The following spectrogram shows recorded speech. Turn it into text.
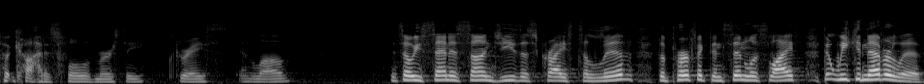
But God is full of mercy, grace, and love. And so he sent his son, Jesus Christ, to live the perfect and sinless life that we could never live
